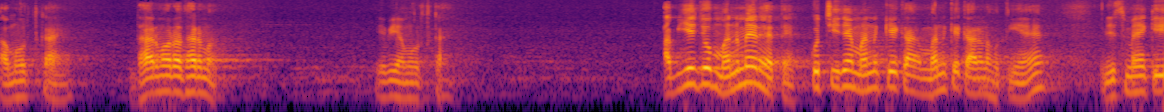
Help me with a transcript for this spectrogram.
अमूर्त का है। धर्म और अधर्म, ये भी अमूर्त का है। अब ये जो मन में रहते हैं, कुछ चीज़ें मन के मन के कारण होती हैं जिसमें कि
